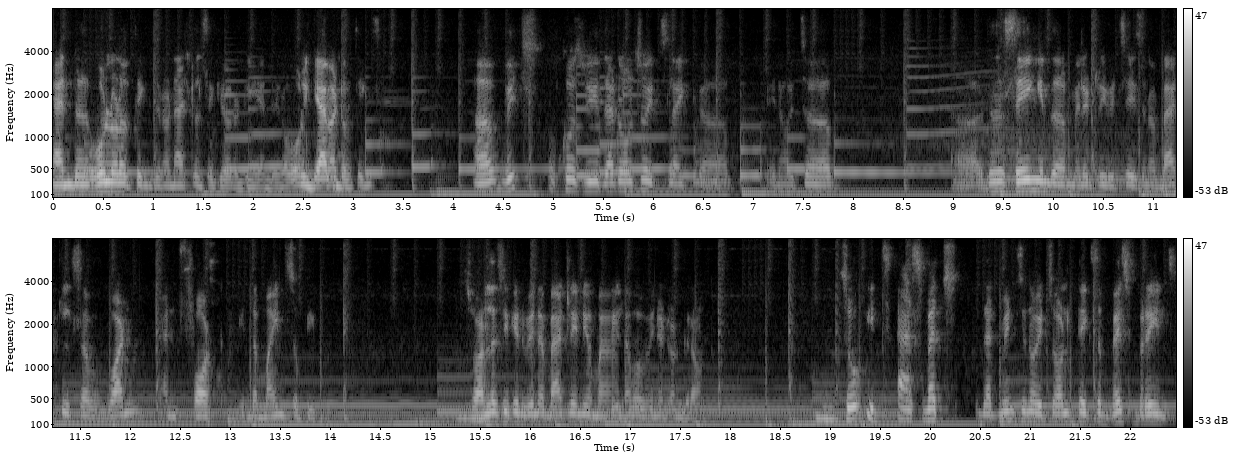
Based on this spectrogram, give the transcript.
and a whole lot of things. You know, national security and you know whole gamut of things. Uh, which of course we that also it's like uh, you know it's a uh, there's a saying in the military which says you know battles are won and fought in the minds of people. So unless you can win a battle in your mind, you'll never win it on ground. So it's as much that means you know it's all takes the best brains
